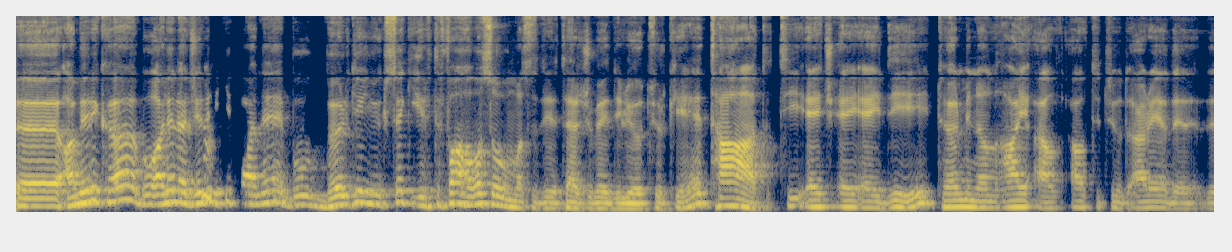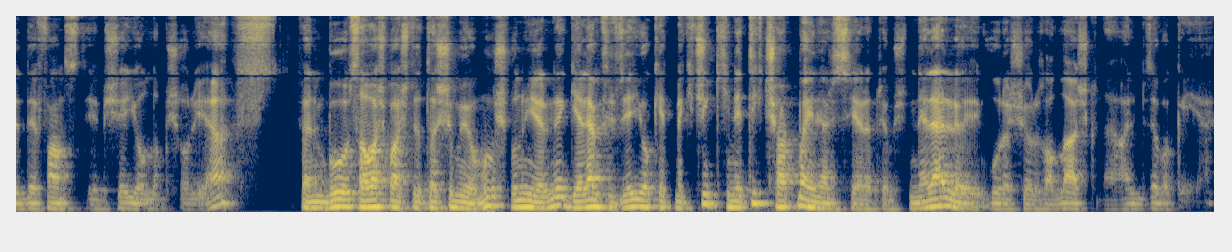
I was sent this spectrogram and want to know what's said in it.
Ee, Amerika bu alelacele iki tane bu bölge yüksek irtifa hava savunması diye tercüme ediliyor Türkiye'ye. THAAD, T-H-A-A-D, Terminal High Al- Altitude Area de, de- Defense diye bir şey yollamış oraya. Efendim bu savaş başlığı taşımıyormuş. Bunun yerine gelen füzeyi yok etmek için kinetik çarpma enerjisi yaratıyormuş. Nelerle uğraşıyoruz Allah aşkına halimize bakın yani.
